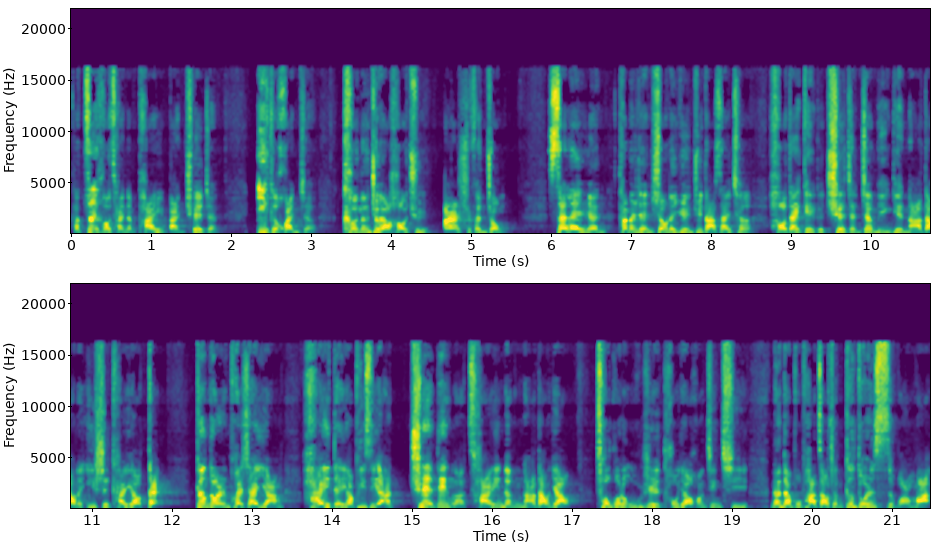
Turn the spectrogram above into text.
他最后才能拍板确诊，一个患者可能就要耗去二十分钟。三类人，他们忍受了远距大塞车，好歹给个确诊证明，也拿到了医师开药。但更多人快筛阳，还得要 PCR 确定了才能拿到药，错过了五日投药黄金期，难道不怕造成更多人死亡吗？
